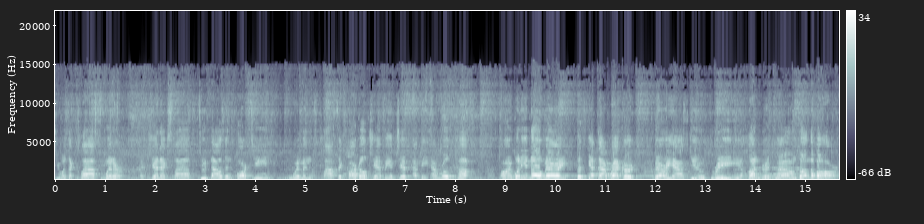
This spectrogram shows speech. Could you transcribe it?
She was a class winner at Gen X Labs 2014 Women's Classic Barbell Championship at the Emerald Cup. All right, what do you know, Mary? Let's get that record. Mary Askew, 300 pounds on the bar.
